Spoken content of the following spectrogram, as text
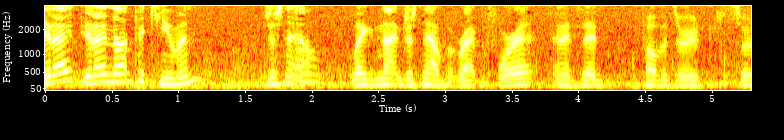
Did I did I not pick human just now? Like not just now, but right before it, and it said puppets are so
